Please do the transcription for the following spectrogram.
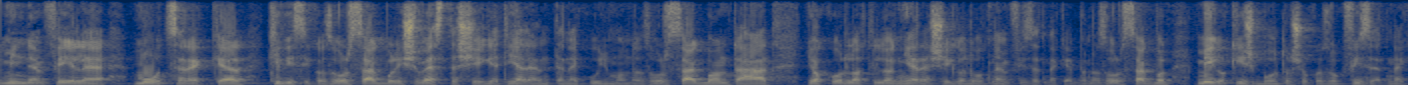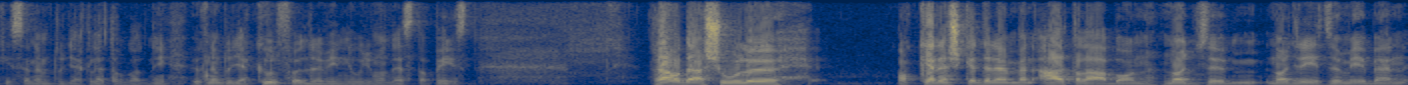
mindenféle módszerekkel kiviszik az országból, és veszteséget jelentenek úgymond az országban, tehát gyakorlatilag nyereségadót nem fizetnek ebben az országban, még a kisboltosok azok fizetnek, hiszen nem tudják letagadni, ők nem tudják kül külföldre vinni úgymond ezt a pénzt. Ráadásul a kereskedelemben általában nagy, nagy részzömében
